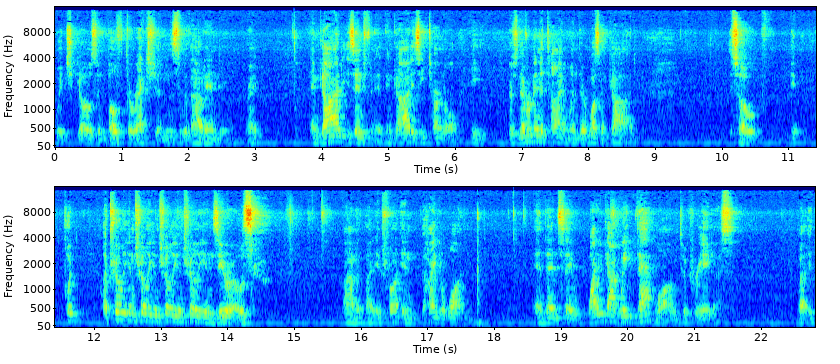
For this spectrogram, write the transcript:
which goes in both directions without ending, right? And God is infinite, and God is eternal. He, there's never been a time when there wasn't God. So it, put a trillion, trillion, trillion, trillion zeros on, uh, in front, in, behind a one, and then say, why did God wait that long to create us? But it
